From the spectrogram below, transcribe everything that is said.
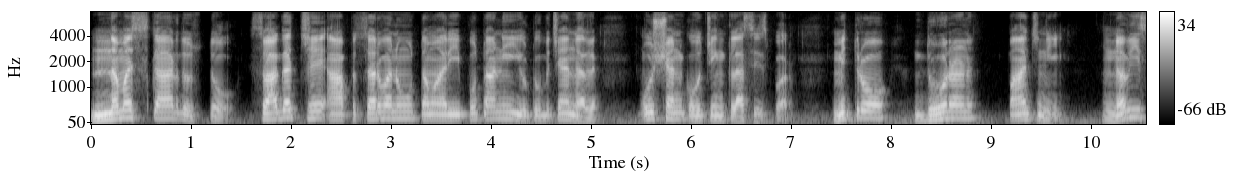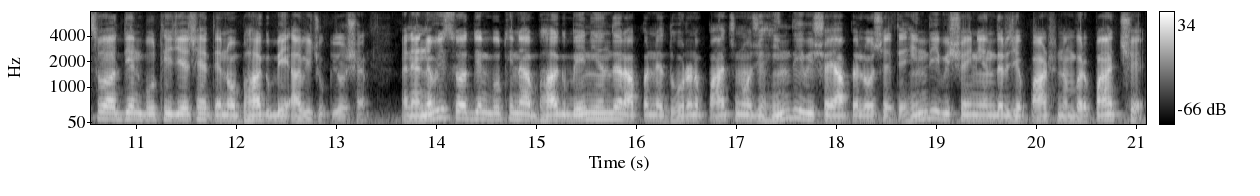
નમસ્કાર દોસ્તો, સ્વાગત છે આપ સર્વનું તમારી પોતાની YouTube channel ocean coaching classes પર. મિત્રો, ધોરણ પાંચની નવી અધ્યયન પોથી જે છે તેનો ભાગ બે આવી ચૂક્યો છે. અને આ નવી અધ્યયન પોથીના ભાગ બેની અંદર આપણને ધોરણ પાંચનો જે હિન્દી વિષય આપેલો છે તે હિન્દી વિષયની અંદર જે પાઠ નંબર પાંચ છે,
